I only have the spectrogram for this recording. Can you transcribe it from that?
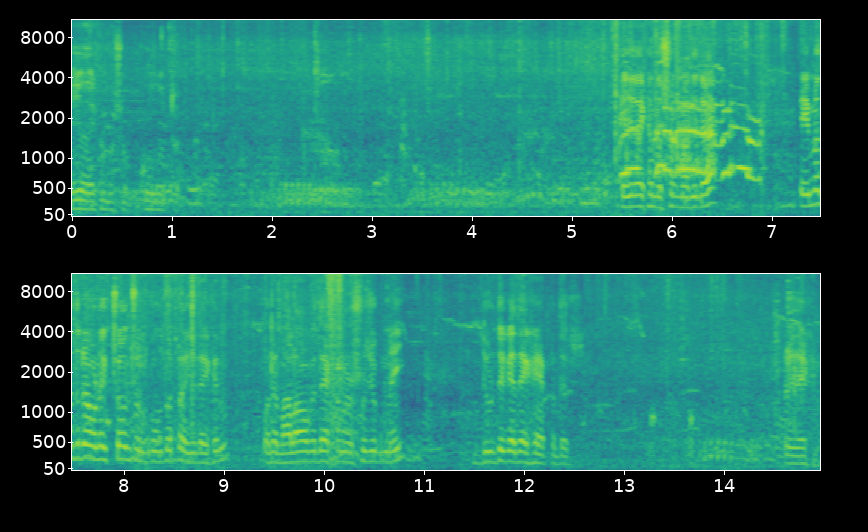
এই যে দেখেন দর্শক, কবুতরটা। এই যে দেখেন দর্শক, মাদিটা। এই মাদিটা অনেক চঞ্চল, কবুতরটা এই দেখেন। ওটা ভালোভাবে দেখানোর সুযোগ নেই। দূর থেকে দেখায় আপনাদের। দেখেন,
